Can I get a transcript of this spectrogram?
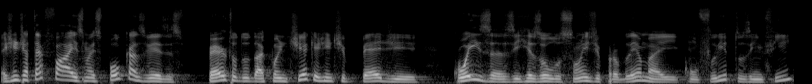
A gente até faz, mas poucas vezes, perto do, da quantia que a gente pede coisas e resoluções de problema e conflitos, enfim,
